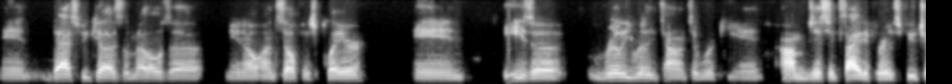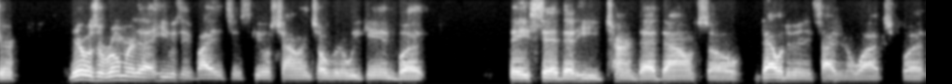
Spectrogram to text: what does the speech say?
And that's because LaMelo's a, you know, unselfish player and he's a really, really talented rookie. And I'm just excited for his future. There was a rumor that he was invited to a skills challenge over the weekend, but they said that he turned that down. So that would have been exciting to watch. But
